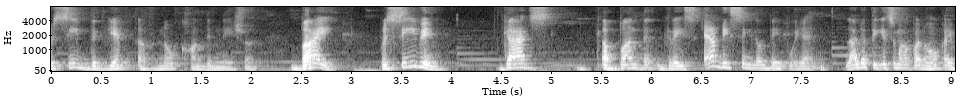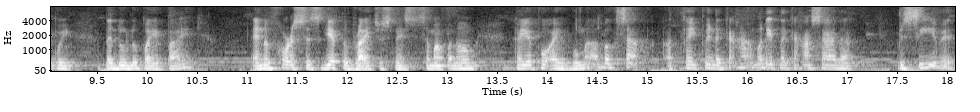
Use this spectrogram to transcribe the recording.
Receive the gift of no condemnation by receiving God's abundant grace every single day po yan. Lalo tigit sa mga panahon kayo po'y nandulupay-pay. And of course, His gift of righteousness. Sa mga panahon kayo po ay bumabagsak at kayo po'y nagkakamali at nagkakasala. Receive it.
